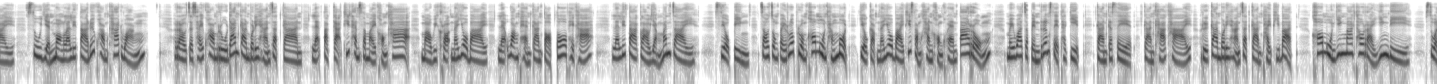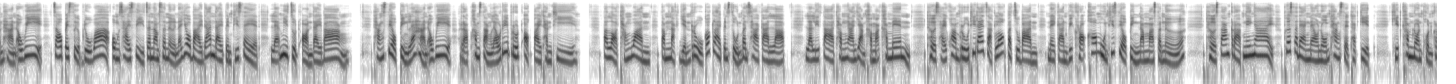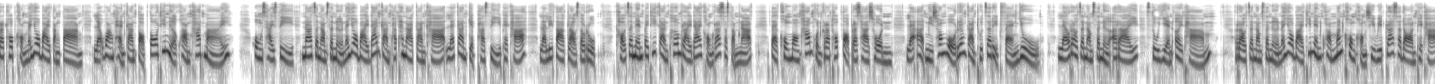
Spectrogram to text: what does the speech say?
ซูเหยียนมองลาลิตาด้วยความคาดหวัง เราจะใช้ความรู้ด้านการบริหารจัดการ และตรรกกะที่ทันสมัยของข้ามาวิเคราะห์นโยบาย และวางแผนการตอบโต้เพคะและลิตากล่าวอย่างมั่นใจ เสี่ยวปิง เจ้าจงไปรวบรวมข้อมูลทั้งหมดเกี่ยวกับนโยบายที่สำคัญของแคว้นต้าหลง ไม่ว่าจะเป็นเรื่องเศรษฐกิจ การเกษตร การค้าขาย หรือการบริหารจัดการภัยพิบัติ ข้อมูลยิ่งมากเท่าไหร่ยิ่งดี ส่วนหานอวีเจ้าไปสืบดูว่าองค์ชายสี่จะนำเสนอนโยบายด้านใดเป็นพิเศษ และมีจุดอ่อนใดบ้าง ทั้งเสี่ยวปิ่งและหานอวีรับคำสั่งแล้วรีบรุดออกไปทันที ตลอดทั้งวัน ตำหนักเหยียนหรูก็กลายเป็นศูนย์บัญชาการลับลลิตาทำงานอย่างขมักเขม้น เธอใช้ความรู้ที่ได้จากโลกปัจจุบัน ในการวิเคราะห์ข้อมูลที่เสี่ยวปิ่งนำมาเสนอ เธอสร้างกราฟง่ายๆ เพื่อแสดงแนวโน้มทางเศรษฐกิจ คิดคำนวณผลกระทบของนโยบายต่างๆ และวางแผนการตอบโต้ที่เหนือความคาดหมาย องค์ชายสี่น่าจะนำเสนอนโยบายด้านการพัฒนาการค้าและการเก็บภาษีเพคะลลิตากล่าวสรุป เขาจะเน้นไปที่การเพิ่มรายได้ของราชสำนัก แต่คงมองข้ามผลกระทบต่อประชาชน และอาจมีช่องโหว่เรื่องการทุจริตแฝงอยู่ แล้วเราจะนำเสนออะไร ซูเหยียนเอ่ยถาม เราจะนำเสนอนโยบายที่เน้นความมั่นคงของชีวิตราษฎรเพคะ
